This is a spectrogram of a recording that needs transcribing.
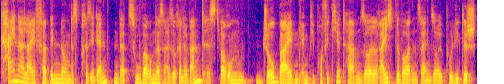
keinerlei Verbindung des Präsidenten dazu, warum das also relevant ist, warum Joe Biden irgendwie profitiert haben soll, reich geworden sein soll, politisch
